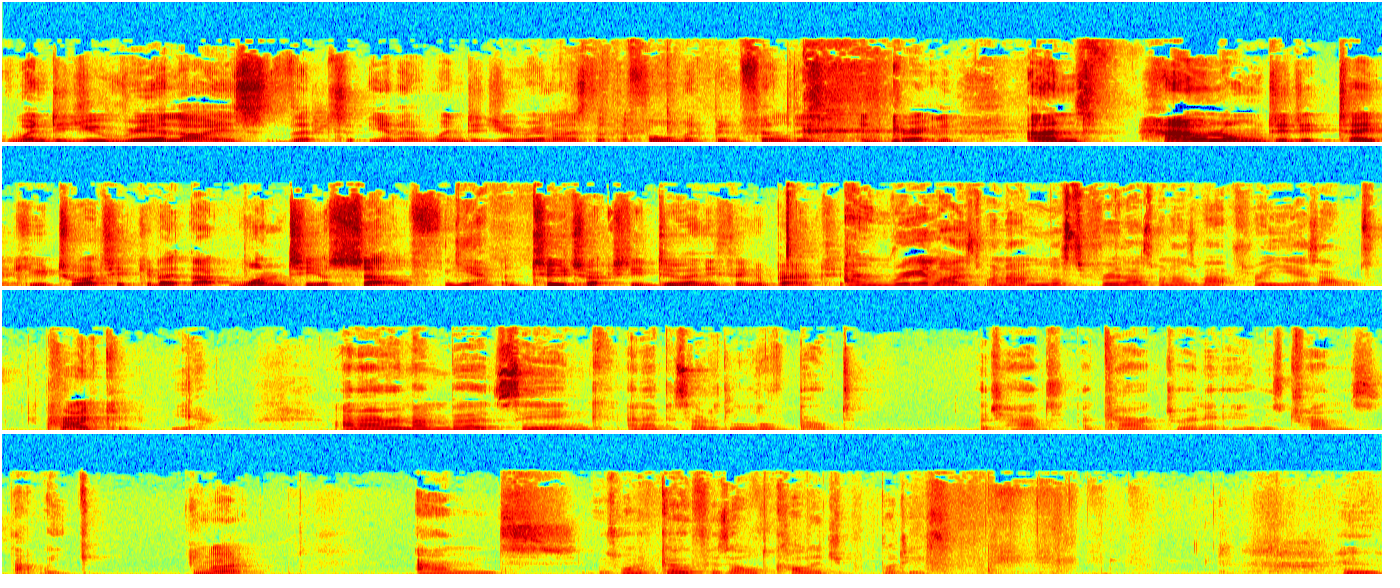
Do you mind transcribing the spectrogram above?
when did you realise that you know? When did you realise that the form had been filled in incorrectly? and how long did it take you to articulate that one to yourself, Yeah. and two to actually do anything about it? I realised when I must have realised when I was about three years old. Crikey! Yeah. And I remember seeing an episode of The Love Boat, which had a character in it who was trans that week. Right. And it was one of Gopher's old college buddies. Who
